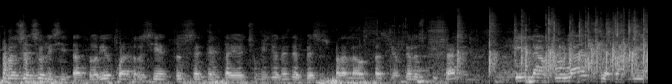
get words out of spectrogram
proceso licitatorio, 478 millones de pesos para la dotación del hospital y la ambulancia también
